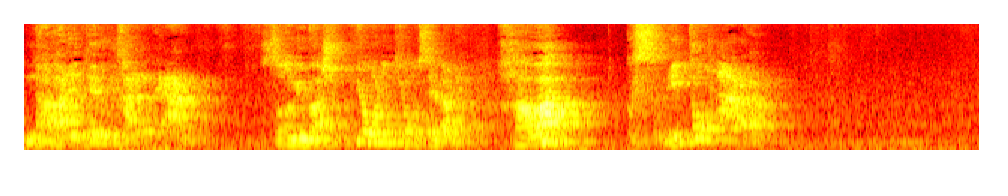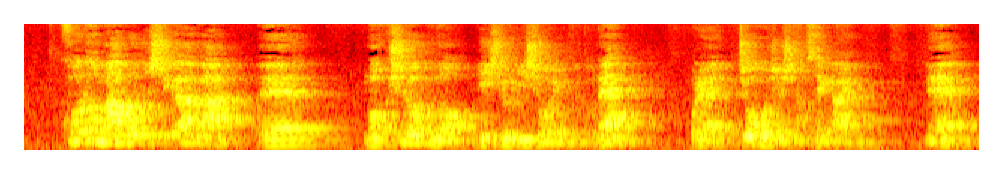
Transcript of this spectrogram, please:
ら流れてるからである。その実は出病に強制られ葉は薬となる。この幻が、まあえー、黙示録の22章へ行くとねこれ成就した世界ね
